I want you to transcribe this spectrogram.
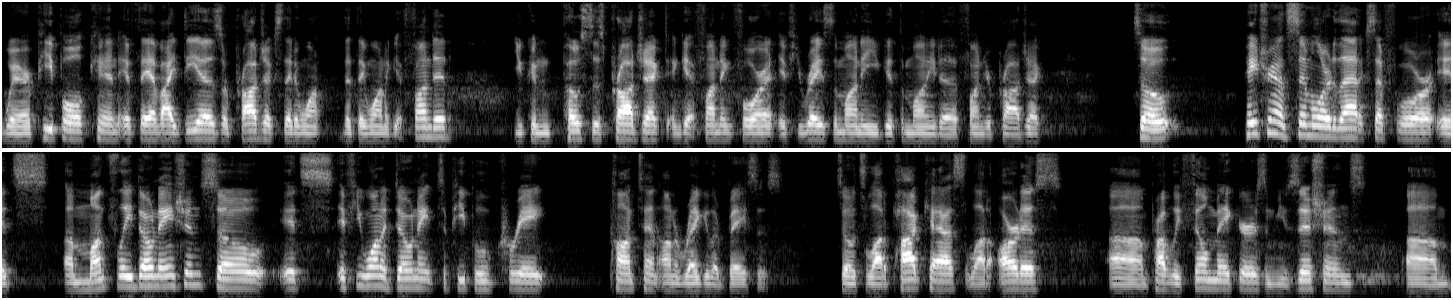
where people can, if they have ideas or projects they don't want that they want to get funded, you can post this project and get funding for it. If you raise the money, you get the money to fund your project. So Patreon's similar to that, except for it's a monthly donation. So it's if you want to donate to people who create content on a regular basis. So it's a lot of podcasts, a lot of artists, um, probably filmmakers and musicians, um,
